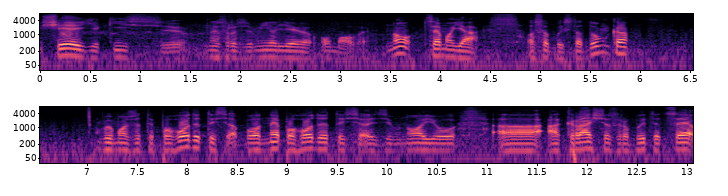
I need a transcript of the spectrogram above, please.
ще якісь е, незрозумілі умови. Ну, це моя особиста думка. Ви можете погодитись або не погодитися зі мною, а, краще зробити це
